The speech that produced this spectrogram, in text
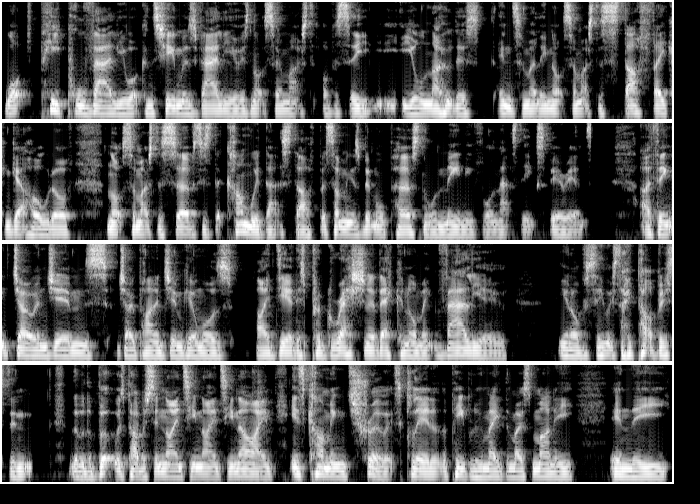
What people value, what consumers value, is not so much, obviously, you'll know this intimately, not so much the stuff they can get hold of, not so much the services that come with that stuff, but something that's a bit more personal and meaningful, and that's the experience. I think Joe and Jim's, Joe Pine and Jim Gilmore's idea, this progression of economic value, you know, obviously, which they published in the, the, book was published in 1999, is coming true. It's clear that the people who made the most money in the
